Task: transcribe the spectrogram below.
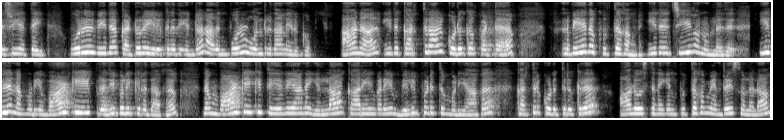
விஷயத்தை ஒரு வித கட்டுரை இருக்கிறது என்றால் அதன் பொருள் ஒன்றுதான் இருக்கும். ஆனால் இது கர்த்தரால் கொடுக்கப்பட்ட வேத புத்தகம். இது ஜீவன் உள்ளது இது நம்முடைய வாழ்க்கையை பிரதிபலிக்கிறதாக நம் வாழ்க்கைக்கு தேவையான எல்லா காரியங்களையும் வெளிப்படுத்தும்படியாக கர்த்தர் கொடுத்திருக்கிற ஆலோசனையின் புத்தகம் என்றே சொல்லலாம்.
